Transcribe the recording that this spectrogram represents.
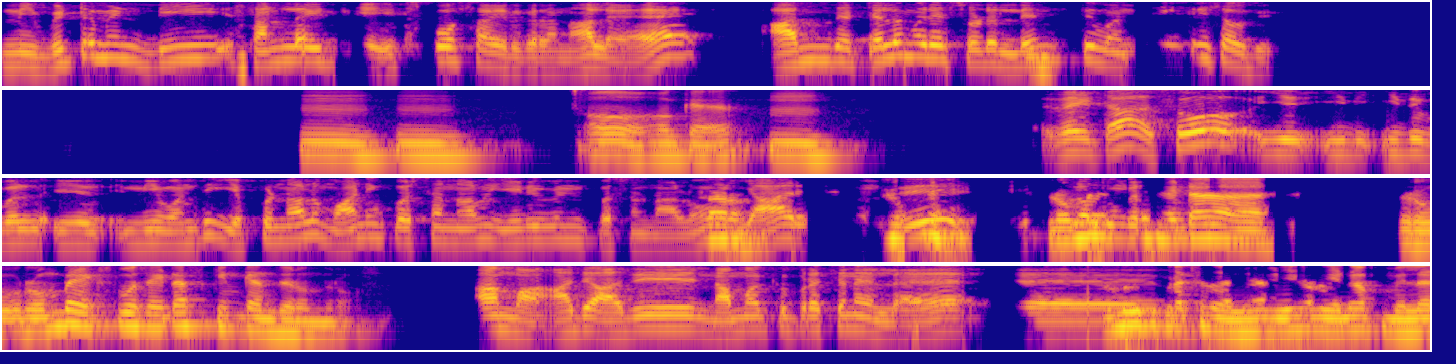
நீ விட்டமின் டி சன்லைட்டுக்கு எக்ஸ்போஸ் ஆயிருக்கிறனால அந்த டெலமரேஸோட லென்த் வந்து இன்க்ரீஸ் ஆகுது. ம் ம். ஓ ஓகே. ம். ரைட்டா? சோ இது இது வல்- இ- நீ வந்து எப்படினாலும் மார்னிங் பர்சன்னாலும் ஈவினிங் பர்சன்னாலும் யாருமே வந்து ரொம்ப ஆயிட்டா ரொ- ரொம்ப எக்ஸ்போஸ் ஆயிட்டா ஸ்கின் கேன்சர் வந்துரும். ஆமா அது அது நமக்கு பிரச்சனை இல்ல. நம்மளுக்கு பிரச்சனை இல்ல.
